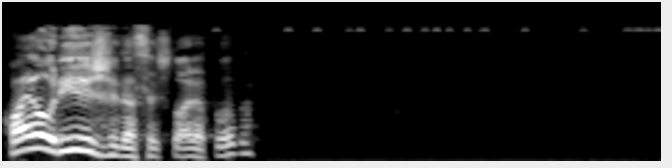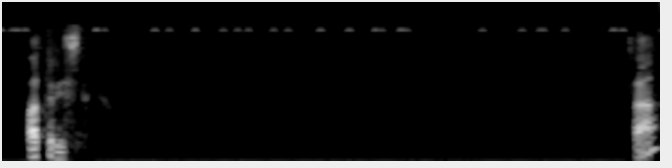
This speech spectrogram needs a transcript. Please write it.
Qual é a origem dessa história toda? Patrística. Tá?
